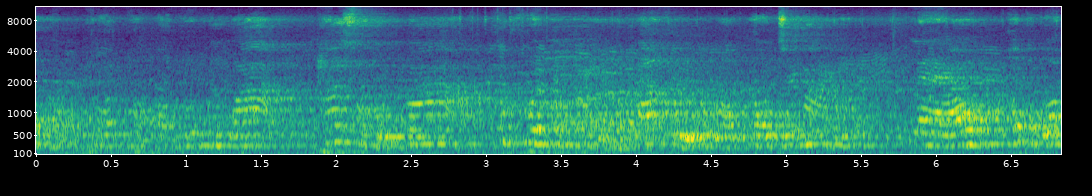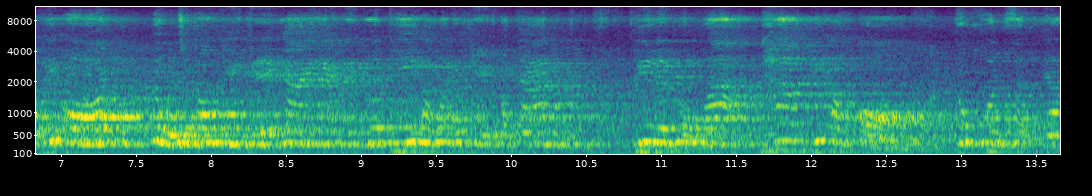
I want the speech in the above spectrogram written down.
งอะพี่รถขอความร่วมมือว่า ถ้าสมมติว่าทุกคนเป็นเห็นว่าหรือออกรถใช่ไหม แล้วเขาบอกว่าพี่มดหนูจะมองเห็นได้ไงในเมื่อพี่เอาไว้เก็บประกัน พี่ เลยบอกว่าถ้าพี่เอาออก ทุกคนสัญญา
